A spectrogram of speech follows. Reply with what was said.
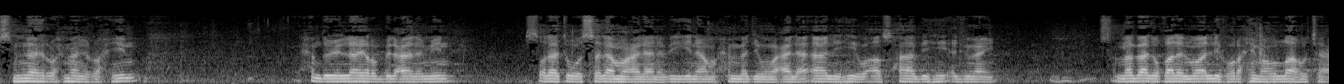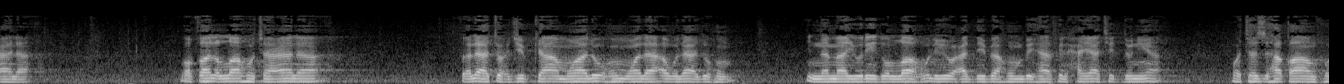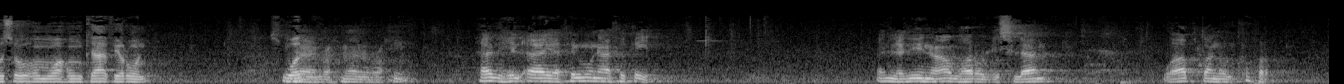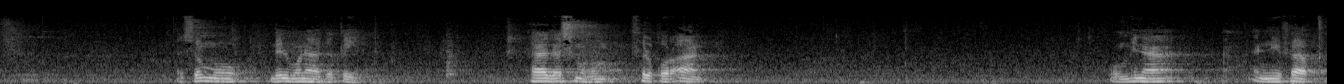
بسم الله الرحمن الرحيم. الحمد لله رب العالمين. الصلاة والسلام على نبينا محمد وعلى آله وأصحابه أجمعين. أما بعد قال المؤلف رحمه الله تعالى وقال الله تعالى فلا تعجبك أموالهم ولا أولادهم. إنما يريد الله ليعذبهم بها في الحياة الدنيا وتزهق أنفسهم وهم كافرون. بسم الله الرحمن الرحيم. هذه الآية في المنافقين. الذين أظهروا الإسلام وأبطنوا الكفر. سموا بالمنافقين هذا اسمهم في القرآن. ومن النفاق.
